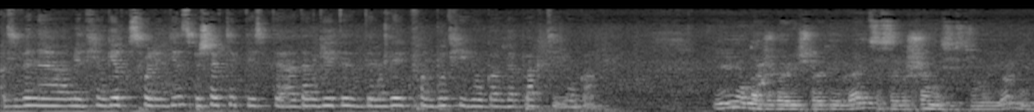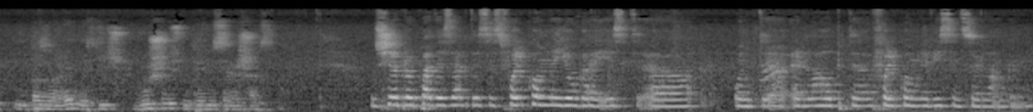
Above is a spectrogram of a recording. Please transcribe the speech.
Also wenn er mit hingebungsvollen Dienst beschäftigt ist, dann geht er den Weg von Buddhi-Yoga oder Bhakti-Yoga. И он также говорит, что это является совершенной системой йоги и позволяет достичь высшей ступени совершенства. Und Sri Prabhupada sagt, dass es vollkommene Yoga ist äh, und äh, erlaubt, äh, vollkommene Wissen zu erlangen.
